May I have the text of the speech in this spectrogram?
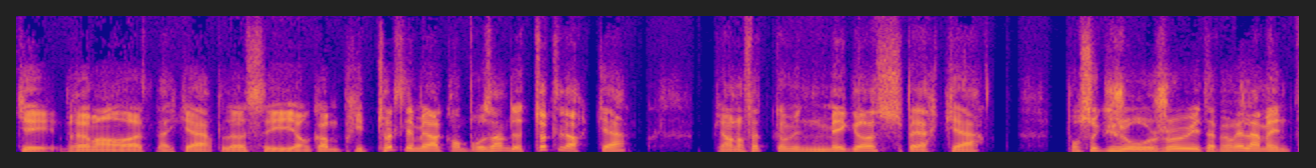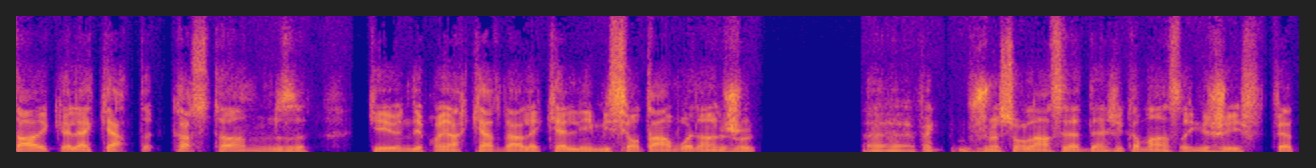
qui est vraiment hot, la carte. Là. Ils ont comme pris toutes les meilleures composantes de toutes leurs cartes, puis en ont fait comme une méga super carte. Pour ceux qui jouent au jeu, il est à peu près la même taille que la carte Customs, qui est une des premières cartes vers lesquelles les missions t'envoient dans le jeu. Euh, je me suis relancé là-dedans, j'ai commencé. J'ai fait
